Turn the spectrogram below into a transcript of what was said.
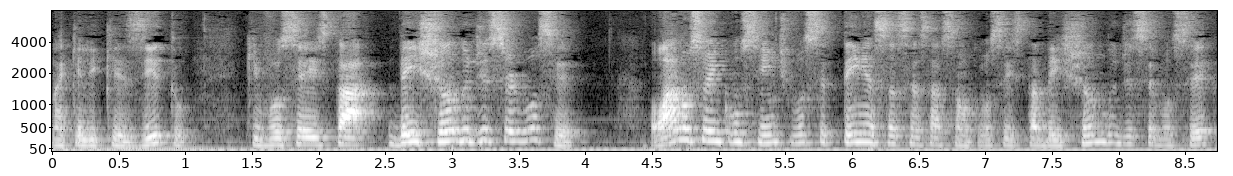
naquele quesito que você está deixando de ser você. Lá no seu inconsciente você tem essa sensação que você está deixando de ser você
